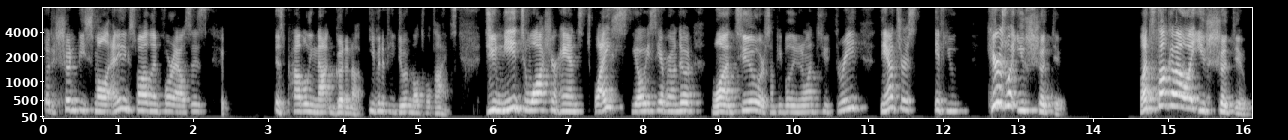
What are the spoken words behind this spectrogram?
But it shouldn't be small. Anything smaller than four ounces is probably not good enough, even if you do it multiple times. Do you need to wash your hands twice? You always see everyone do it one, two, or some people do one, two, three. The answer is if you, here's what you should do. Let's talk about what you should do.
